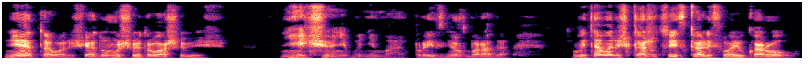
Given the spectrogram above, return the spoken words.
«Нет, товарищ, я думаю, что это ваша вещь». «Ничего не понимаю», — произнес Борода. «Вы, товарищ, кажется, искали свою корову».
